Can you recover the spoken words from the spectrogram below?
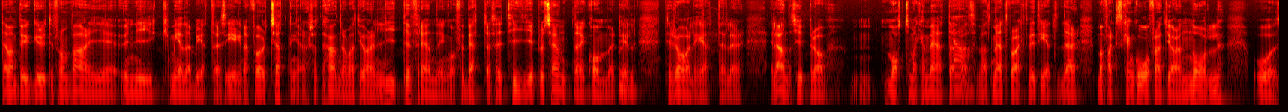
Där man bygger utifrån varje unik medarbetares egna förutsättningar. Så att det handlar om att göra en liten förändring och förbättra sig 10% när det kommer till, mm. till rörlighet eller, eller andra typer av mått som man kan mäta ja. för, att, för att mäta vår aktivitet. Där man faktiskt kan gå för att göra noll. Och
